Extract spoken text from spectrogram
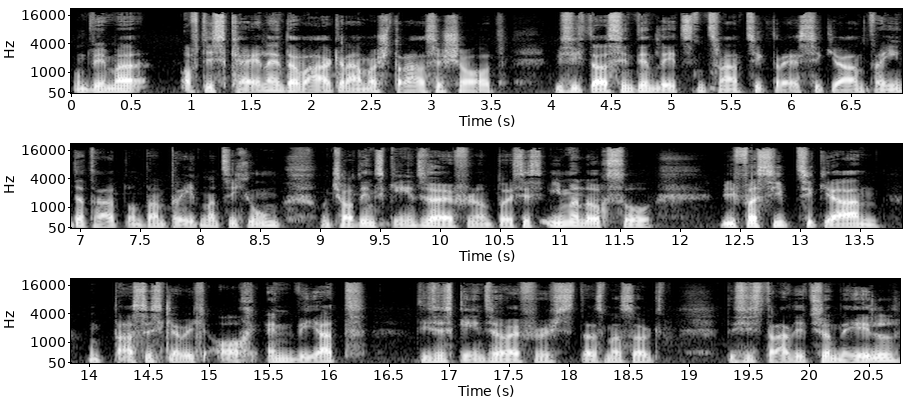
Und wenn man auf die Skyline der Wagramer Straße schaut, wie sich das in den letzten 20, 30 Jahren verändert hat, und dann dreht man sich um und schaut ins Gänsehäufel und da ist es immer noch so wie vor 70 Jahren. Und das ist, glaube ich, auch ein Wert dieses Gänsehäufels, dass man sagt, das ist traditionell.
